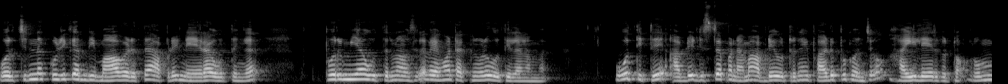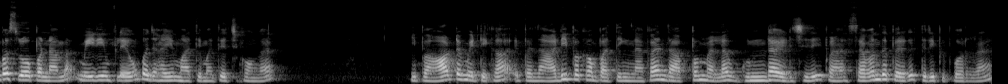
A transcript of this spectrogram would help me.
ஒரு சின்ன குழிக்கரண்டி மாவு எடுத்து அப்படியே நேராக ஊற்றுங்க பொறுமையாக ஊற்றணும்னு அவசியம் இல்லை. வேகமாக டக்குன்னு கூட ஊற்றிடலாம் நம்ம. ஊற்றிட்டு அப்படியே டிஸ்டர்ப் பண்ணாமல் அப்படியே விட்டுருங்க. இப்போ அடுப்பு கொஞ்சம் ஹைலே இருக்கட்டும். ரொம்ப ஸ்லோ பண்ணாமல் மீடியம் ஃப்ளேவும் கொஞ்சம் ஹை மாற்றி மாற்றி வச்சுக்கோங்க. இப்போ ஆட்டோமேட்டிக்காக இப்போ இந்த அடிப்பக்கம் பார்த்தீங்கன்னாக்கா இந்த அப்பம் நல்லா குண்டாயிடுச்சு. இப்போ நான் செவந்த பிறகு திருப்பி போடுறேன்.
